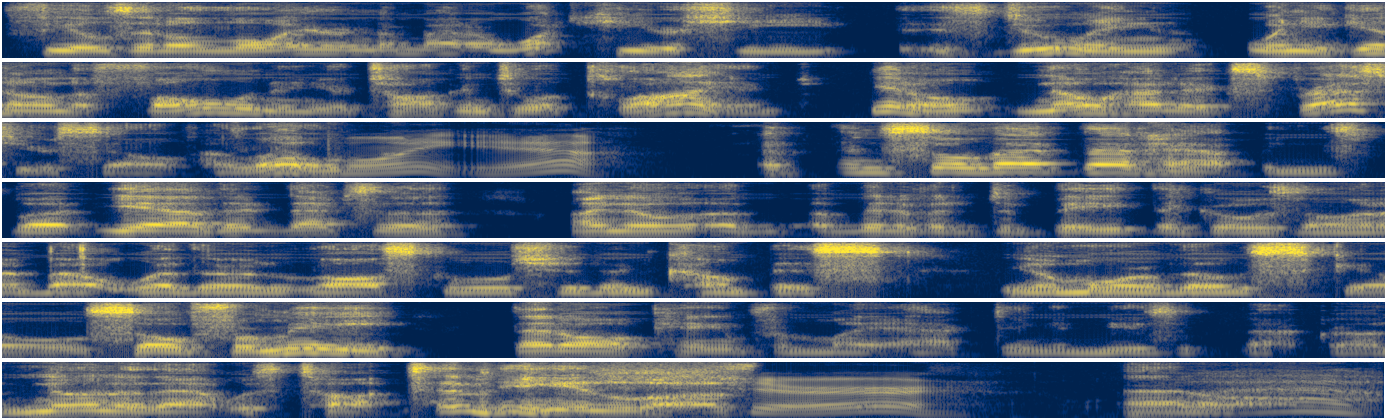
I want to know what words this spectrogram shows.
feels that a lawyer, no matter what he or she is doing, when you get on the phone and you're talking to a client, you know, know how to express yourself. Hello. Good point. Yeah. And so that, that happens. But yeah, that, that's a, I know a, a bit of a debate that goes on about whether law school should encompass, you know, more of those skills. So for me, that all came from my acting and music background. None of that was taught to me in law school Sure. at all. Wow.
